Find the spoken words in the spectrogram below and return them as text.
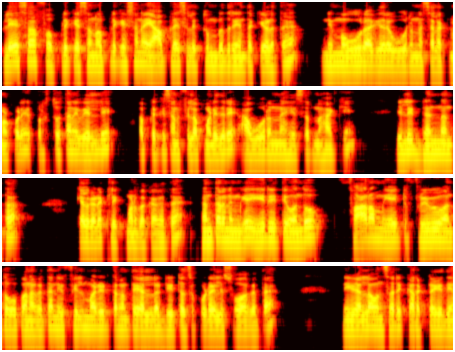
ಪ್ಲೇಸ್ ಆಫ್ ಅಪ್ಲಿಕೇಶನ್ ಅಪ್ಲಿಕೇಶನ್ ಯಾವ ಪ್ಲೇಸಲ್ಲಿ ತುಂಬಿದ್ರಿ ಅಂತ ಕೇಳುತ್ತೆ. ನಿಮ್ಮ ಊರಾಗಿದ್ರೆ ಊರನ್ನು ಸೆಲೆಕ್ಟ್ ಮಾಡ್ಕೊಳ್ಳಿ. ಪ್ರಸ್ತುತ ನೀವು ಎಲ್ಲಿ ಅಪ್ಲಿಕೇಶನ್ ಫಿಲಪ್ ಮಾಡಿದ್ರಿ, ಆ ಊರನ್ನ ಹೆಸರನ್ನ ಹಾಕಿ, ಇಲ್ಲಿ ಡನ್ ಅಂತ ಕೆಳಗಡೆ ಕ್ಲಿಕ್ ಮಾಡಬೇಕಾಗತ್ತೆ. ನಂತರ ನಿಮಗೆ ಈ ರೀತಿ ಒಂದು ಫಾರಮ್ ಏಯ್ಟ್ ಪ್ರಿವ್ಯೂ ಅಂತ ಓಪನ್ ಆಗುತ್ತೆ. ನೀವು ಫಿಲ್ ಮಾಡಿರ್ತಕ್ಕಂಥ ಎಲ್ಲ ಡೀಟೇಲ್ಸ್ ಕೂಡ ಇಲ್ಲಿ ಶೋ ಆಗುತ್ತೆ. ನೀವೆಲ್ಲ ಒಂದ್ಸರಿ ಕರೆಕ್ಟಾಗಿದೆ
